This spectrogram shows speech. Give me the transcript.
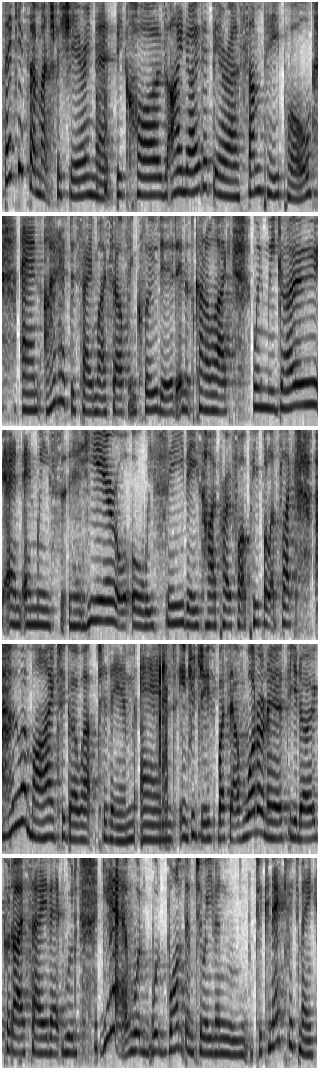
thank you so much for sharing that because I know that there are some people and I'd have to say myself included and it's kind of like like when we go and, and we hear or, or we see these high profile people, it's like, who am I to go up to them and introduce myself? What on earth, you know, could I say that would, yeah, would, would want them to even to connect with me?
